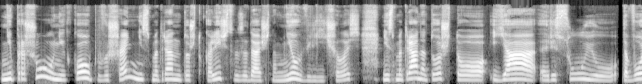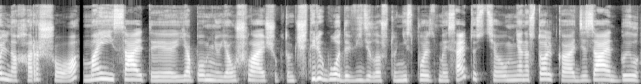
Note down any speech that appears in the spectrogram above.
не прошу никакого повышения, несмотря на то, что количество задач нам не увеличилось, несмотря на то, что я рисую довольно хорошо. Мои сайты, я помню, я ушла еще потом 4 года видела, что не используют мои сайты, то есть у меня настолько дизайн был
